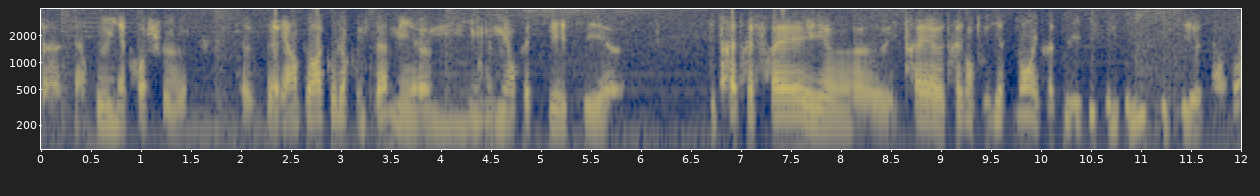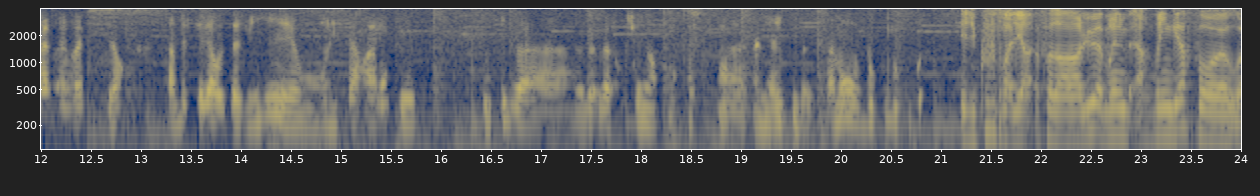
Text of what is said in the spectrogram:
Ça- c'est un peu une accroche. ça ça a l'air un peu racoleur comme ça, mais mais en fait c'est très très frais et, euh, et très très enthousiasmant et très positif comme comics. C'est un vrai vrai vrai. C'est un best-seller aux États-Unis et on, on espère vraiment que le site va, va, va fonctionner en France. Euh, ça mérite vraiment beaucoup beaucoup. quoi. Et du coup, faudra lire, faudra avoir lu Heartbringer pour euh, ou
